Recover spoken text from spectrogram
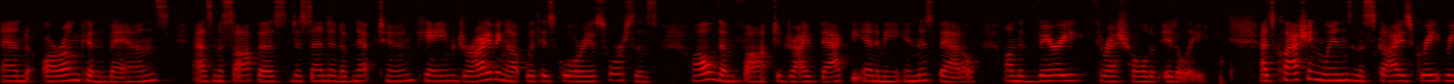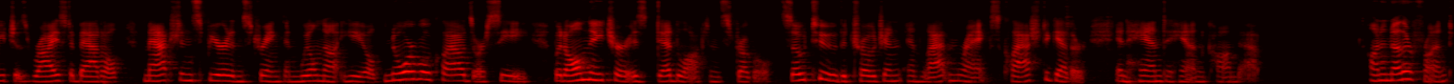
and Auruncan bands, as Messapus, descendant of Neptune, came driving up with his glorious horses. All of them fought to drive back the enemy in this battle on the very threshold of Italy. As clashing winds in the sky's great reaches rise to battle, matched in spirit and strength, and will not yield, nor will clouds or sea, but all nature is deadlocked in struggle, so too the Trojan and Latin ranks clash together in hand to hand combat. On another front,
